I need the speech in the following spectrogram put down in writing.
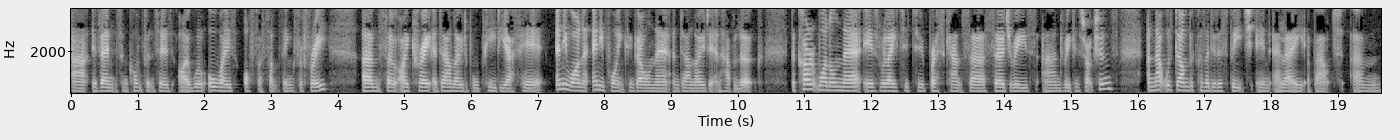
at events and conferences, I will always offer something for free. Um, so I create a downloadable PDF here. Anyone at any point can go on there and download it and have a look. The current one on there is related to breast cancer surgeries and reconstructions, and that was done because I did a speech in LA about um,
